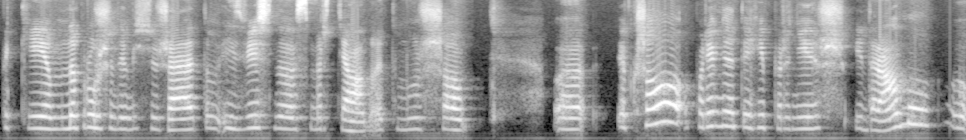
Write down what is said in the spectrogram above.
Таким напруженим сюжетом і, звісно, смертями. Тому що, е, якщо порівняти гіперніж і драму, е,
